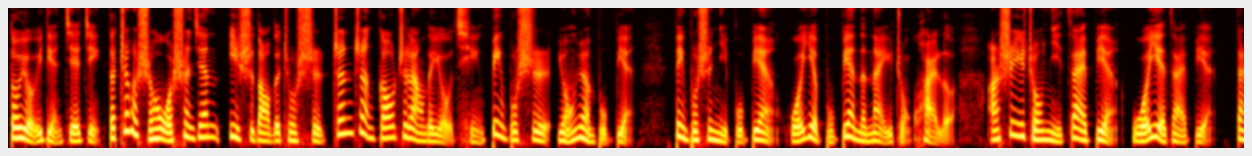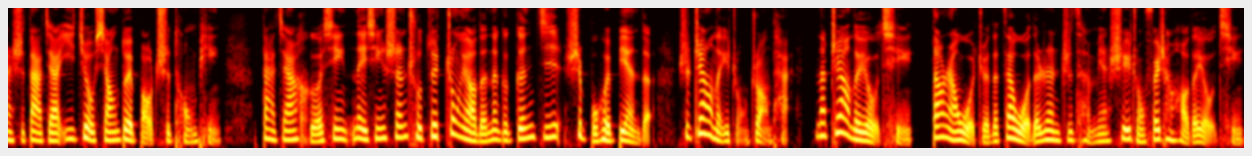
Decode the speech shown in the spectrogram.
都有一点接近。的这个时候，我瞬间意识到的就是，真正高质量的友情，并不是永远不变，并不是你不变我也不变的那一种快乐，而是一种你在变，我也在变，但是大家依旧相对保持同频。大家核心内心深处最重要的那个根基是不会变的，是这样的一种状态。那这样的友情，当然我觉得在我的认知层面是一种非常好的友情。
